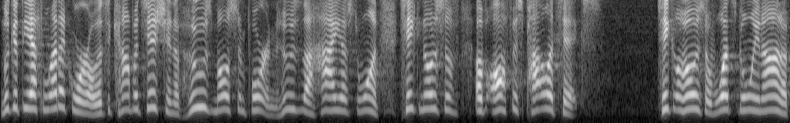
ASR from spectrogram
Look at the athletic world. It's a competition of who's most important, who's the highest one. Take notice of, of office politics. Take notice of what's going on of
